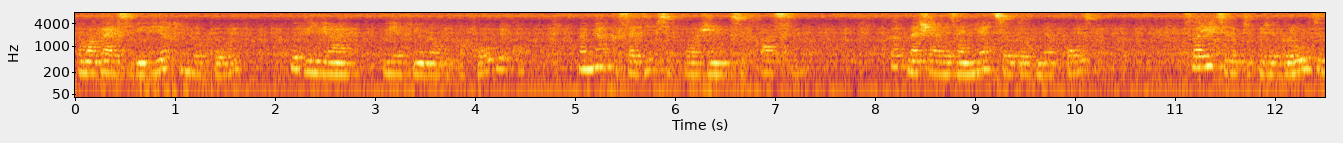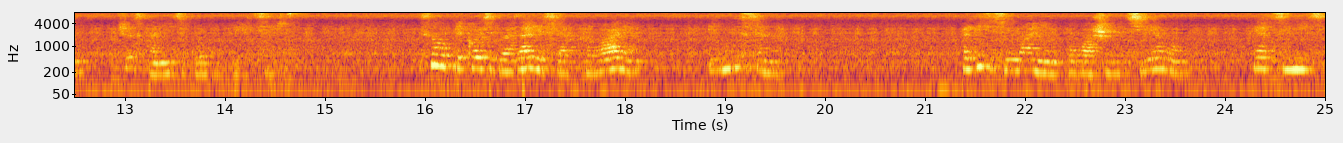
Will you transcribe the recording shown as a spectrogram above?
помогая себе верхней рукой, удлиняя верхнюю ногу по коврику, мы мягко садимся в положение судхасаны. Как в начале занятия удобная поза. Сложите руки перед грудью, чуть склоните голову перед сердцем. И снова прикройте глаза, если открывали, и мысленно Пройдитесь вниманием по вашему телу и оцените,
